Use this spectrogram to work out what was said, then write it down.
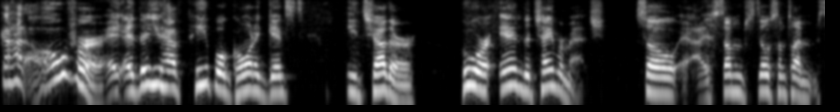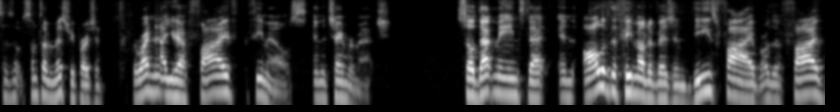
got over? And, and then you have people going against each other who are in the chamber match. So I, some still sometime some, some type of mystery person. But right now you have five females in the chamber match. So that means that in all of the female division, these five are the five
